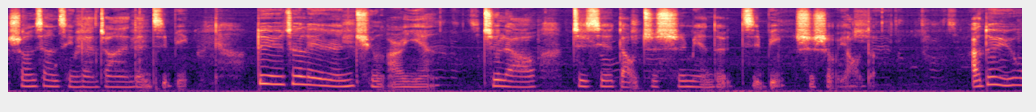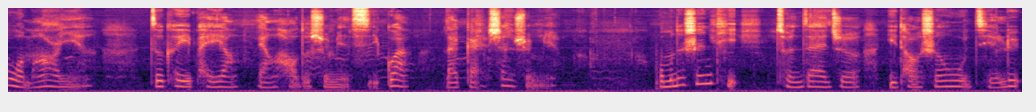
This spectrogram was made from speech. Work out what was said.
双向情感障碍等疾病。对于这类人群而言，治疗这些导致失眠的疾病是首要的；而对于我们而言，则可以培养良好的睡眠习惯来改善睡眠。我们的身体存在着一套生物节律，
